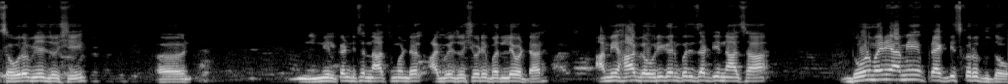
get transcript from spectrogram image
सौरभ जोशी. नीलकंठीचं नाच मंडळ आगवे जोशीवाडी बदले वटार. आम्ही हा गौरी गणपतीसाठी नाच हा दोन महिने आम्ही प्रॅक्टिस करत होतो.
